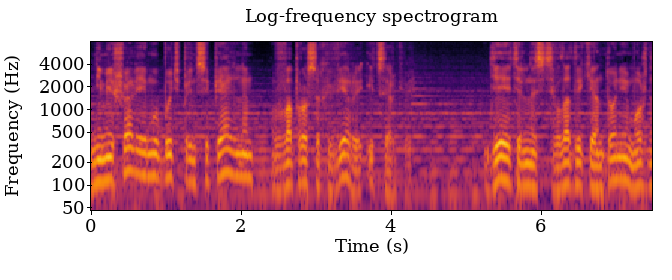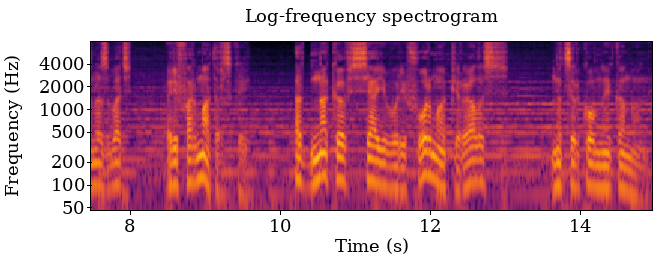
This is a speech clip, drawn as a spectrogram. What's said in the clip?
не мешали ему быть принципиальным в вопросах веры и церкви. Деятельность владыки Антония можно назвать реформаторской, однако вся его реформа опиралась на церковные каноны.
